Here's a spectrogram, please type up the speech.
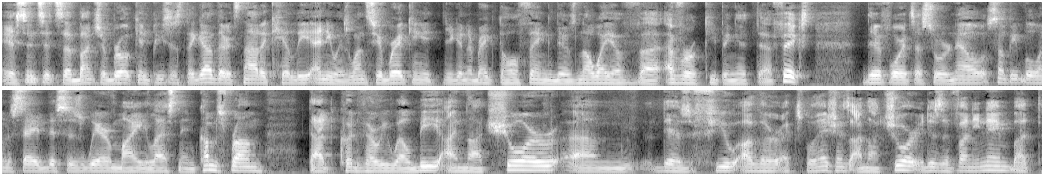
Since it's a bunch of broken pieces together, it's not a kili. Anyways, once you're breaking it, you're going to break the whole thing. There's no way of uh, ever keeping it uh, fixed. Therefore, it's a sur. Now, some people want to say this is where my last name comes from. That could very well be. I'm not sure. Um, there's a few other explanations. I'm not sure. It is a funny name, but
